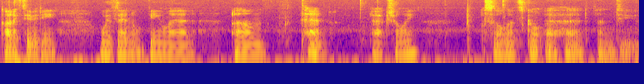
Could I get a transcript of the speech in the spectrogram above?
connectivity within VLAN um, 10 actually. So let's go ahead and do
